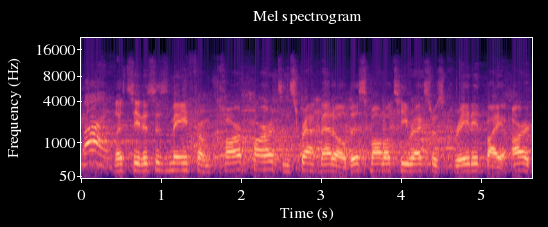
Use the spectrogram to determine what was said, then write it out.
Why? Let's see. This is made from car parts and scrap metal. This Model T-Rex was created by art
